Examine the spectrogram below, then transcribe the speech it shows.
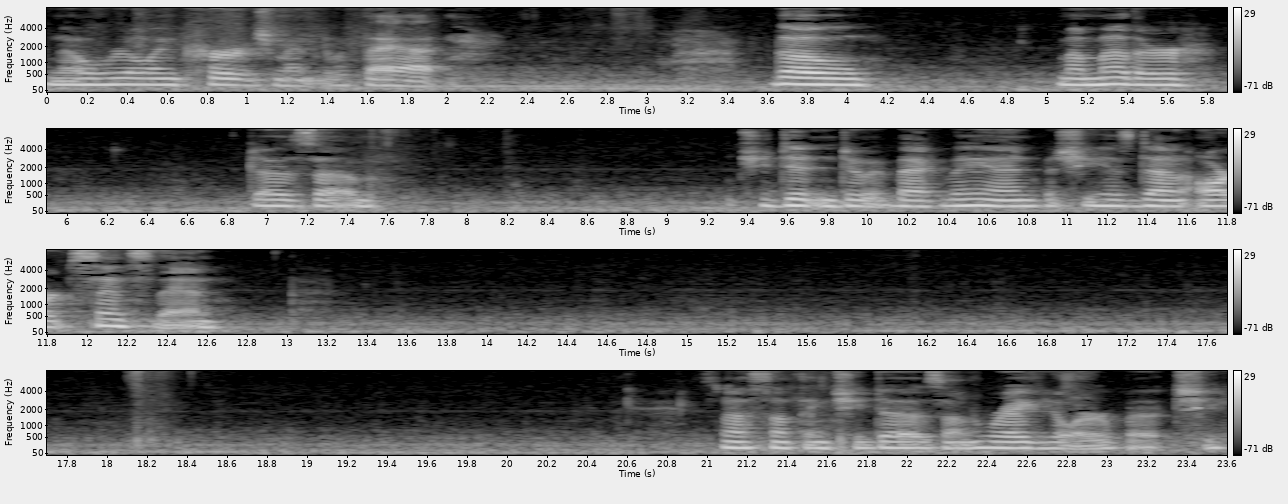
No real encouragement with that. Though my mother does, um, she didn't do it back then, but she has done art since then. It's not something she does on regular, but she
